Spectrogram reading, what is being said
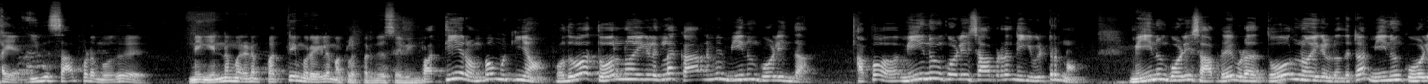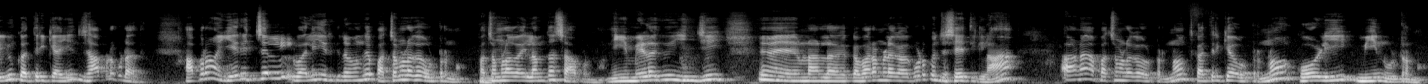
ஐயா இது சாப்பிடும்போது நீங்க என்ன மாதிரியான பத்தி முறைகளை மக்களை பரிந்து செய்வீங்க? பத்தியம் ரொம்ப முக்கியம். பொதுவாக தோல் நோய்களுக்கெல்லாம் காரணமே மீனும் கோழியும் தான். அப்போது மீனும் கோழியும் சாப்பிட்றது நீங்கள் விட்டுறணும். மீனும் கோழியும் சாப்பிடவே கூடாது. தோல் நோய்கள் வந்துட்டால் மீனும் கோழியும் கத்திரிக்காயும் சாப்பிடக்கூடாது. அப்புறம் எரிச்சல் வலி இருக்கிறவங்க பச்சை மிளகாய் விட்டுறணும். பச்சை மிளகாய் இல்லாமல் தான் சாப்பிடணும். நீங்கள் மிளகு இஞ்சி நல்ல வரமிளகா வரமிளகாய் கூட கொஞ்சம் சேர்த்திக்கலாம். ஆனால் பச்சை மிளகாய் விட்டுறணும் கத்திரிக்காய் விட்டுறணும் கோழி மீன் விட்டுறணும்.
